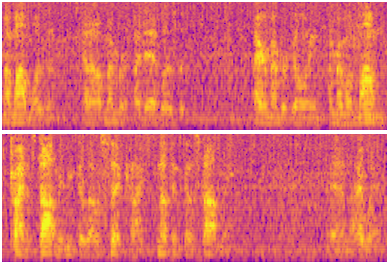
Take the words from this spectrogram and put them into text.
My mom wasn't. I don't remember if my dad was, but I remember going. I remember my mom trying to stop me because I was sick, and I said, nothing's going to stop me. And I went.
